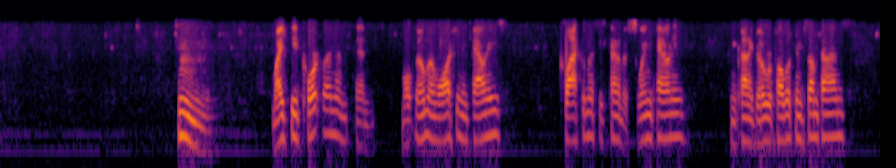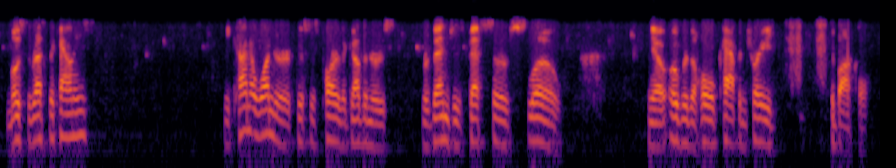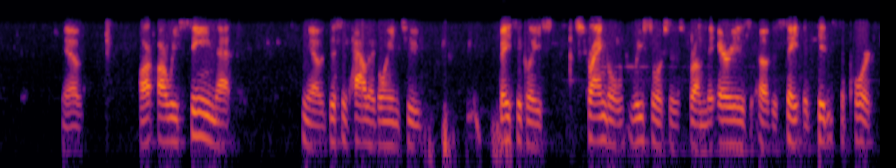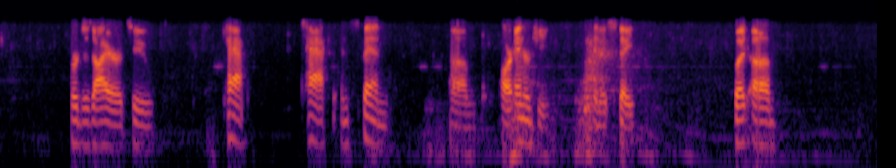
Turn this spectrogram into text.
Hmm. Might be Portland and, and Multnomah and Washington counties. Clackamas is kind of a swing county, can kind of go Republican sometimes. Most of the rest of the counties. You kind of wonder if this is part of the governor's revenge is best served slow, you know, over the whole cap and trade debacle. You know, are are we seeing that? You know, this is how they're going to basically strangle resources from the areas of the state that didn't support her desire to cap, tax, and spend um, our energy in this state. But um,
